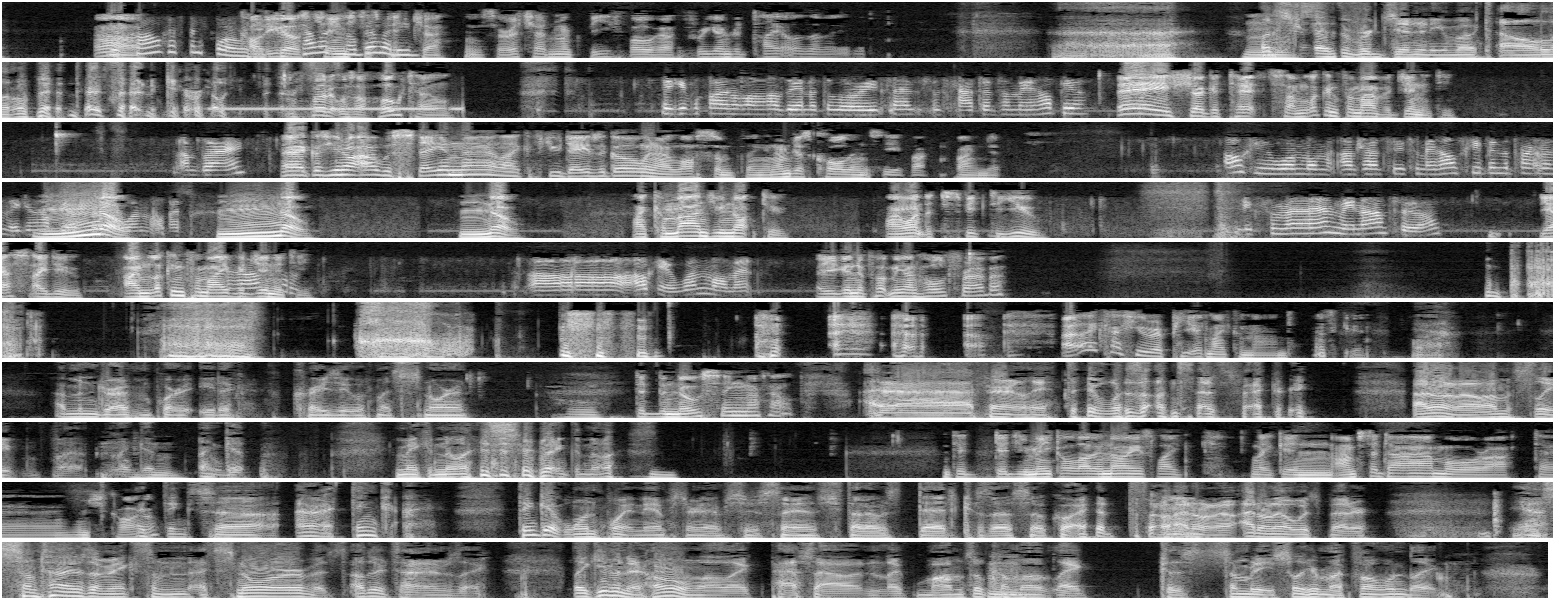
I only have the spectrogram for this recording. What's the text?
Your call has been forwarded to Carlito's TELUS changed his picture. It's Richard McBeef over 300 titles available. uh, Let's try the Virginity Motel a little bit. They're starting to get really I thought it was a hotel. Thank you for calling the Holiday Inn at the Lower East Side. This is Captain. How may I help you? Hey, sugar tits, I'm looking for my virginity. I'm sorry. Uh 'cause you know, I was staying there like a few days ago and I lost something, and I'm just calling to see if I can find it. Okay, one moment. I'll to you to my housekeeping department. They can help you out. No. One moment. No. No. I command you not to. I want to speak to you. You command me not to. Yes, I do. I'm looking for my virginity. Uh, okay, one moment. Are you gonna put me on hold forever? I like how you repeated my command. That's good. Yeah. I've been driving poor Ida crazy with my snoring. Did the nose thing not help? Uh, apparently it was unsatisfactory. I don't know. I'm asleep, but I get, I get making noise, making noise. Did Did you make a lot of noise like like in Amsterdam or at uh, in Chicago? I think so. I, I think, I think at one point in Amsterdam, she was saying she thought I was dead because I was so quiet. So I Oh. don't know. I don't know what's better. Yeah, sometimes I make some, I snore, but other times, like, like even at home, I'll like pass out and like moms will come Mhm. up, like, cause somebody, she'll hear my phone, like,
